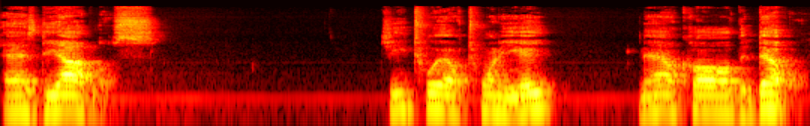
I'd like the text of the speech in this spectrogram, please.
as Diabolos. G1228, now called the devil.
